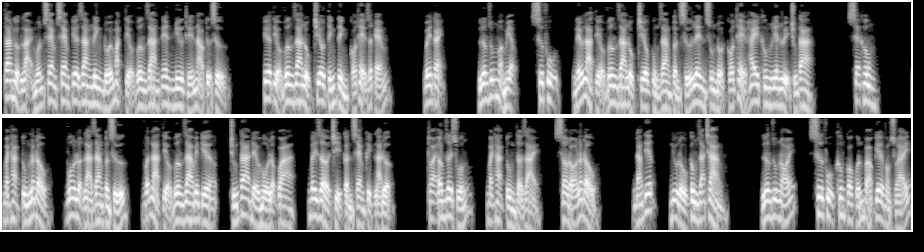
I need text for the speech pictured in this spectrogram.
ta ngược lại muốn xem xem tia giang linh đối mặt tiểu vương gia nên như thế nào tự xử kia tiểu vương gia lục chiêu tính tình có thể rất kém. Bên cạnh, lương dũng mở miệng, sư phụ, nếu là tiểu vương gia lục chiêu cùng giang tuần sứ lên xung đột có thể hay không liên lụy chúng ta? Sẽ không. Bạch hạc tùng lắc đầu, vô luận là giang tuần sứ, vẫn là tiểu vương gia bên kia, chúng ta đều hồ lộ qua, bây giờ chỉ cần xem kịch là được. Thoại âm rơi xuống, bạch hạc tùng thở dài, sau đó lắc đầu. Đáng tiếc nhu đồ công giá tràng. Lương dung nói, sư phụ không có cuốn vào kia vòng xoáy,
